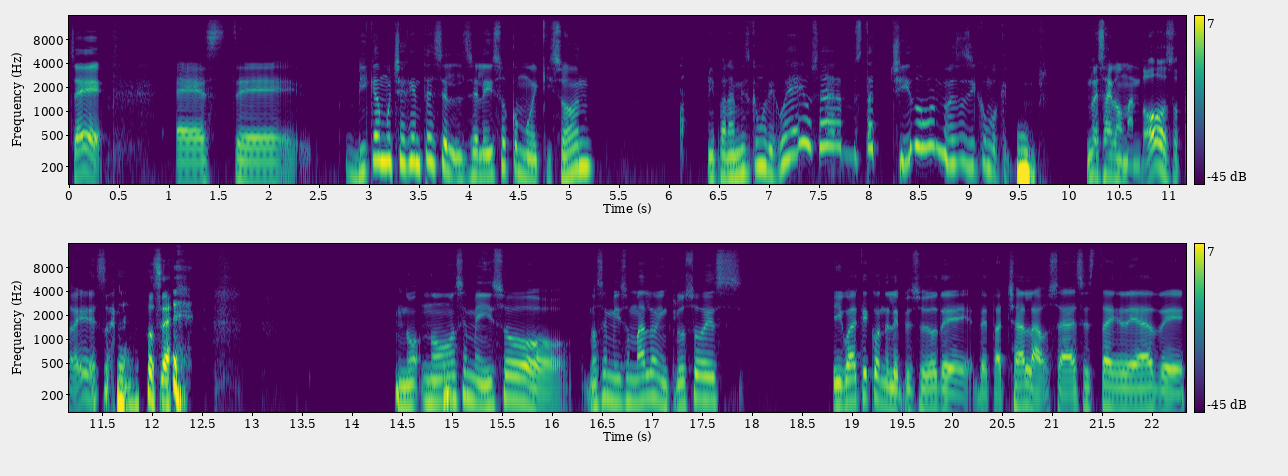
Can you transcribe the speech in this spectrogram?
Sí. Este. Vi que a mucha gente se, se le hizo como equizón. Y para mí es como de, güey, o sea, está chido. No es así como que. No es Iron Man 2 o 3. o sea. No, no se me hizo. No se me hizo malo. Incluso es. Igual que con el episodio de, de T'Challa. O sea, es esta idea de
